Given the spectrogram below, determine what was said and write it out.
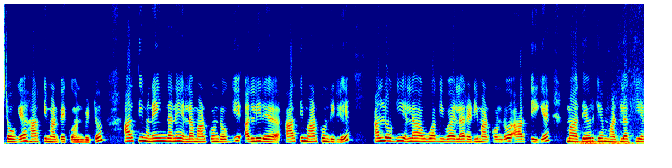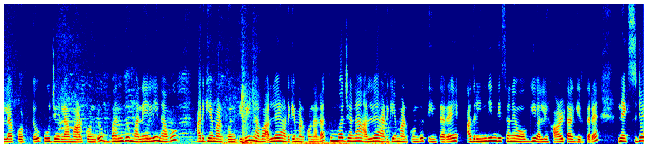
ಸ್ಟವ್ಗೆ ಆರತಿ ಮಾಡಬೇಕು ಅಂದ್ಬಿಟ್ಟು. ಆರತಿ ಮನೆಯಿಂದನೇ ಎಲ್ಲ ಮಾಡ್ಕೊಂಡು ಹೋಗಿ ಅಲ್ಲಿ ಆರತಿ ಮಾಡ್ಕೊಂಡಿಲ್ಲಿ ಅಲ್ಲೋಗಿ ಎಲ್ಲ ಹೂವ ಗಿವ ಎಲ್ಲ ರೆಡಿ ಮಾಡಿಕೊಂಡು ಆರತಿಗೆ ಮ ದೇವ್ರಿಗೆ ಮಡ್ಲಕ್ಕಿ ಎಲ್ಲ ಕೊಟ್ಟು ಪೂಜೆ ಎಲ್ಲ ಮಾಡಿಕೊಂಡು ಬಂದು ಮನೆಯಲ್ಲಿ ನಾವು ಅಡುಗೆ ಮಾಡ್ಕೊತೀವಿ. ನಾವು ಅಲ್ಲೇ ಅಡುಗೆ ಮಾಡ್ಕೊಳಲ್ಲ, ತುಂಬ ಜನ ಅಲ್ಲೇ ಅಡುಗೆ ಮಾಡಿಕೊಂಡು ತಿಂತಾರೆ. ಅದ್ರ ಹಿಂದಿನ ದಿವಸನೇ ಹೋಗಿ ಅಲ್ಲಿ ಹಾಲ್ಟ್ ಆಗಿರ್ತಾರೆ. ನೆಕ್ಸ್ಟ್ ಡೇ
